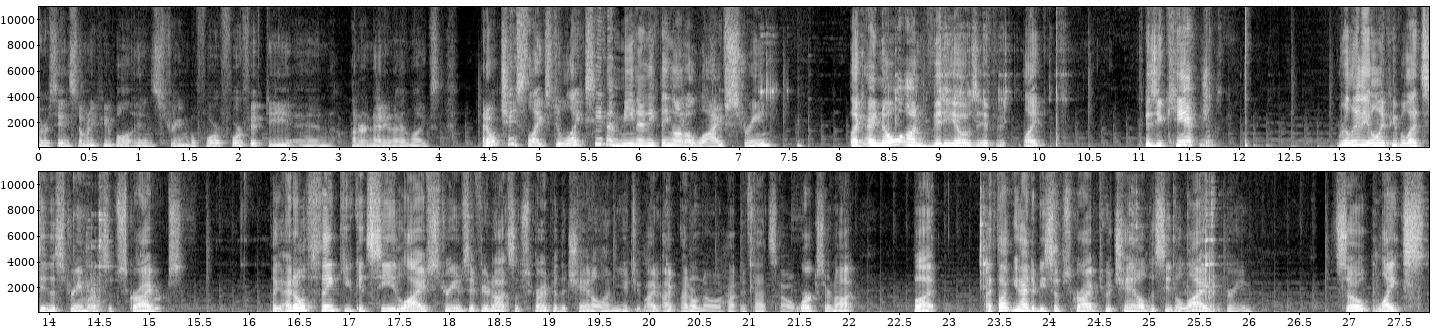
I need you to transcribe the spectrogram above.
never seen so many people in stream before. 450 and 199 likes. I don't chase likes. Do likes even mean anything on a live stream? Like, I know on videos if, like, because you can't... Really, the only people that see the stream are subscribers. Like, I don't think you could see live streams if you're not subscribed to the channel on YouTube. I, I, I don't know how, if that's how it works or not, but I thought you had to be subscribed to a channel to see the live stream. So likes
